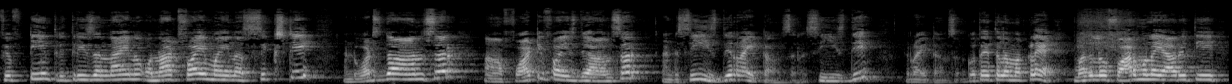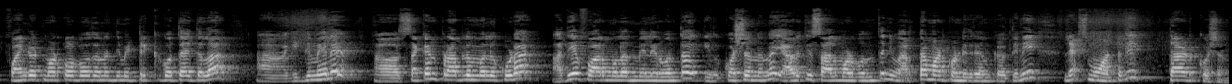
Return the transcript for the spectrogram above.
15 3 3 is a 9 or not 5 minus 60 and what's the answer uh, 45 is the answer and c is the right answer c is the right answer ಗೊತ್ತಾಯ್ತಲ್ಲ ಮಕ್ಕಳೇ ಮೊದಲು ಫಾರ್ಮುಲಾ ಯಾವ ರೀತಿ ಫೈಂಡ್ ಔಟ್ ಮಾಡ್ಕೊಳ್ಬಹುದು ಅನ್ನೋದು ನಿಮಗೆ ಟ್ರಿಕ್ ಗೊತ್ತಾಯ್ತಲ್ಲ ಆಗಿದ್ದ ಮೇಲೆ ಸೆಕೆಂಡ್ ಪ್ರಾಬ್ಲಮ್ ಅಲ್ಲೂ ಕೂಡ ಅದೇ ಫಾರ್ಮುಲಾದ ಮೇಲೆ ಇರುವಂತ ಇದು ಕ್ವಶನ್ ಅನ್ನ ಯಾವ ರೀತಿ ಸಾಲ್ವ್ ಮಾಡಬಹುದು ಅಂತ ನೀವು ಅರ್ಥ ಮಾಡ್ಕೊಂಡಿದ್ರಿ ಅಂತ ಕೇಳ್ತೀನಿ. Let's move on to the third question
